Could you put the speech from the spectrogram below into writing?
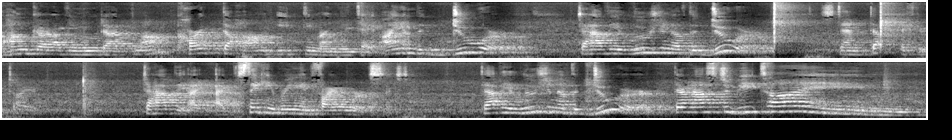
Ahankara vimudatma kartaham iti manyate. I am the doer. To have the illusion of the doer. Stand up if you're tired. To have the, I, I was thinking of bringing in fireworks next time. To have the illusion of the doer, there has to be time.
